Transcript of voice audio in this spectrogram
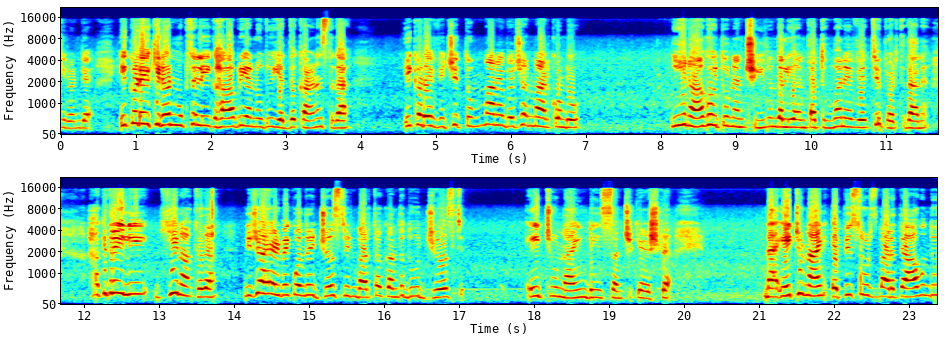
ಕಿರಣ್ಗೆ. ಈ ಕಡೆ ಕಿರಣ್ ಮುಖದಲ್ಲಿ ಗಾಬರಿ ಅನ್ನೋದು ಎದ್ದು ಕಾಣಿಸ್ತದೆ. ಈ ಕಡೆ ವಿಚಿತ್ ತುಂಬಾನೇ ಬೇಜಾರು ಮಾಡಿಕೊಂಡು, ಏನಾಗೋಯ್ತು ನನ್ನ ಜೀವನದಲ್ಲಿ ಅಂತ ತುಂಬಾನೇ ವ್ಯಥೆ ಪಡ್ತಿದ್ದಾನೆ. ಹಾಗಿದ್ರೆ ಇಲ್ಲಿ ಏನಾಗ್ತದೆ? ನಿಜ ಹೇಳಬೇಕು ಅಂದರೆ ಜಸ್ಟ್ ಇನ್ ಬರ್ತಕ್ಕಂಥದ್ದು just eight to nine days ಸಂಚಿಕೆ ಅಷ್ಟೇ. ನಾ ಏಯ್ಟ್ ಟು ನೈನ್ ಎಪಿಸೋಡ್ಸ್ ಬರುತ್ತೆ. ಆ ಒಂದು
